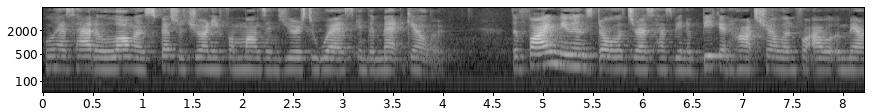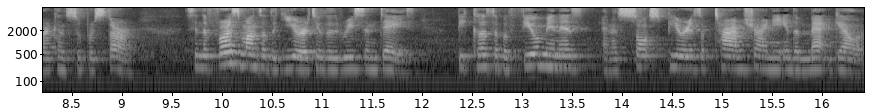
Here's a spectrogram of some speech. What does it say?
who has had a long and special journey for months and years to wear in the Met Gala. The $5 million dress has been a big and hard challenge for our American superstar since the first months of the year till the recent days, because of a few minutes and a short periods of time shining in the Met Gala.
